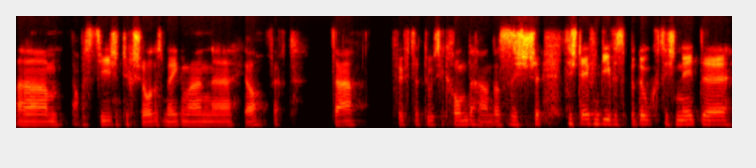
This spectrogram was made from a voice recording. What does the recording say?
Ähm, aber das Ziel ist natürlich schon, dass wir irgendwann äh, ja, vielleicht 10, 15.000 Kunden haben. Also es ist, es ist definitiv ein Produkt, es ist nicht äh,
